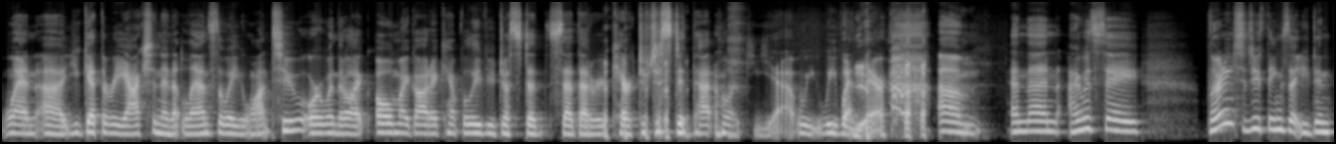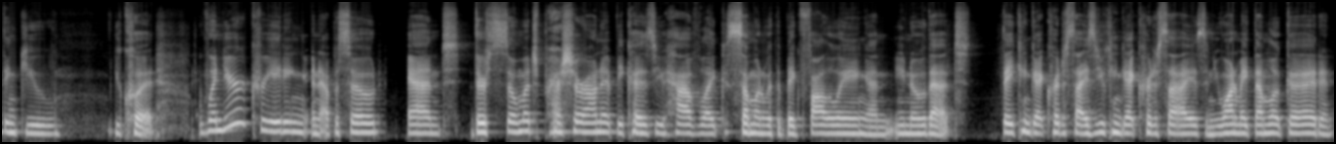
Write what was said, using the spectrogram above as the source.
when uh, you get the reaction and it lands the way you want to or when they're like oh my god i can't believe you just did, said that or your character just did that i'm like yeah we, we went yeah. there um, and then i would say learning to do things that you didn't think you you could when you're creating an episode and there's so much pressure on it because you have like someone with a big following and you know that they can get criticized, you can get criticized, and you want to make them look good. And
